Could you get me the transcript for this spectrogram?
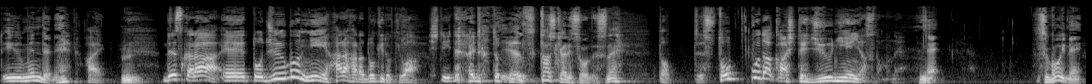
という面でね。はい。ですから、えっ、と、十分にハラハラドキドキはしていただいたと思いやうんです。確かにそうですね。だって、ストップ高して12円安だもんね。ね。すごいね。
